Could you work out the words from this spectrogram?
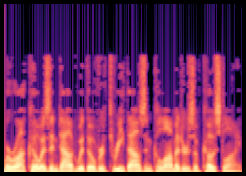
Morocco is endowed with over 3,000 kilometers of coastline.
